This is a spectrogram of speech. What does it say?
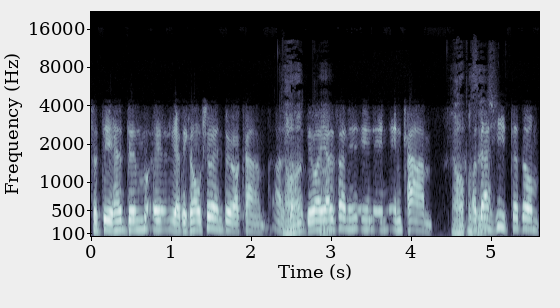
så det, den, øh, ja, det kan også være en dørkarm. Altså, Ja, det var i ja. alle fald en, en, en, karm. Ja, Og der hittede de,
